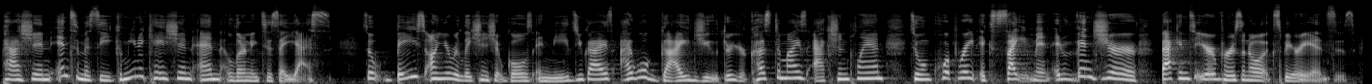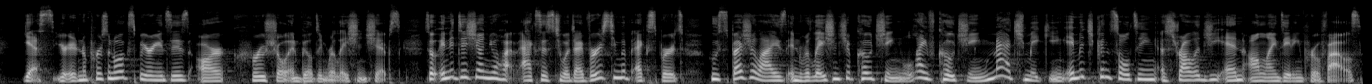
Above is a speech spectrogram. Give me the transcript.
passion, intimacy, communication, and learning to say yes. So, based on your relationship goals and needs, you guys, I will guide you through your customized action plan to incorporate excitement, adventure back into your personal experiences. Yes, your interpersonal experiences are crucial in building relationships. So, in addition, you'll have access to a diverse team of experts who specialize in relationship coaching, life coaching, matchmaking, image consulting, astrology, and online dating profiles.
